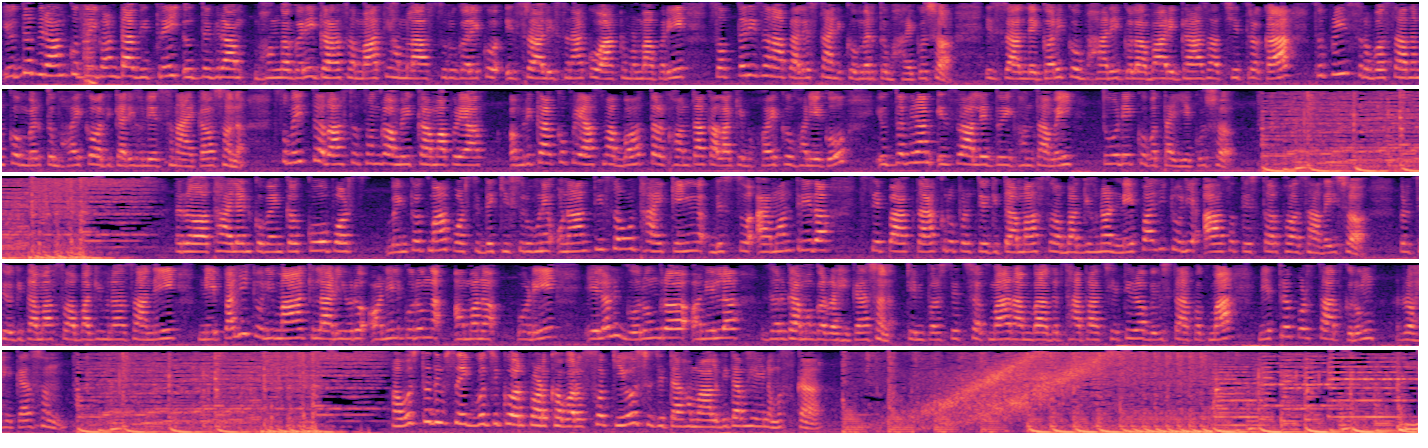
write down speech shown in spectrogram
युद्ध विरामको दुई घण्टा भित्रै युद्ध विराम भंग गरी गाजामाथि हमला शुरू गरेको इजरायली सेनाको आक्रमणमा परि सत्तरी जना प्यालेस्टाइनीको मृत्यु भएको छ। इजरायलले गरेको भारी गोलाबारी गाजा क्षेत्रका थुप्रै सर्वसाधनको मृत्यु भएको अधिकारीहरूले जनाएका छन्। संयुक्त राष्ट्रसंघ अमेरिकामा अमेरिकाको प्रयासमा बहत्तर घण्टाका लागि भएको भनिएको युद्ध विराम इजरायलले दुई घण्टामै तोडेको बताइएको छ। र थाइल्याण्डको ब्याङ्ककको ब्याङ्ककमा पर्सिदेखि शुरू हुने उनातिसौं थाई किङ विश्व आमन्त्रित सेपाक ताक्रो प्रतियोगितामा सहभागी हुन नेपाली टोली आज त्यसतर्फ जाँदैछ। प्रतियोगितामा सहभागी हुन जाने नेपाली टोलीमा खेलाड़ीहरू अनिल गुरूङ अमन पोडे एलन गुरूङ र अनिल जर्गामगर रहेका छन्। टीम प्रशिक्षकमा रामबहादुर थापा छेत्री र व्यवस्थापकमा नेत्र प्रसाद गुरूङ रहेका छन्। हवस् त दिउँसो एक बजेको अर्पण खबर सकियो सुजिता हमाल विदा भए नमस्कार।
